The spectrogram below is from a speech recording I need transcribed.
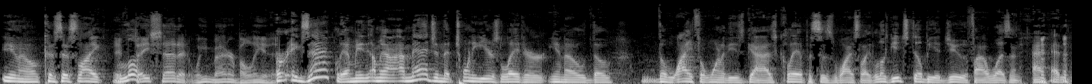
you know, because it's like, If look, they said it, we better believe it. or exactly. I mean, I mean, I imagine that twenty years later, you know, the the wife of one of these guys, Cleopas's wife's like, look, you'd still be a Jew if I wasn't, I hadn't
